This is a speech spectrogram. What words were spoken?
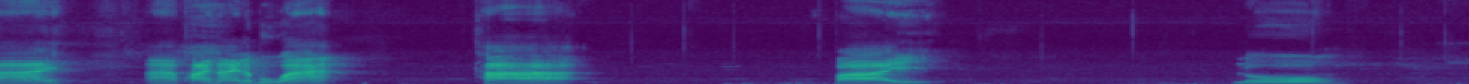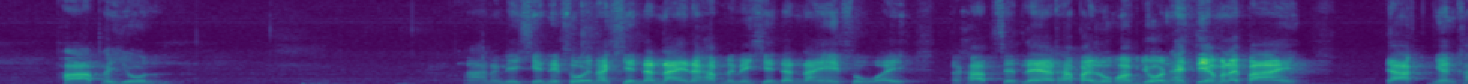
ายอ่าภายในระบุว่าถ้าไปโรงภาพยนตร์อ่านักเรียนเขียนให้สวยนะเขียนด้านในนะครับนักเรียนเขียนด้านในให้สวยนะครับ เสร็จแล้วถ้าไปโรงภาพยนตร์ให้เตรียมอะไรไป จากเงื่อนไข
